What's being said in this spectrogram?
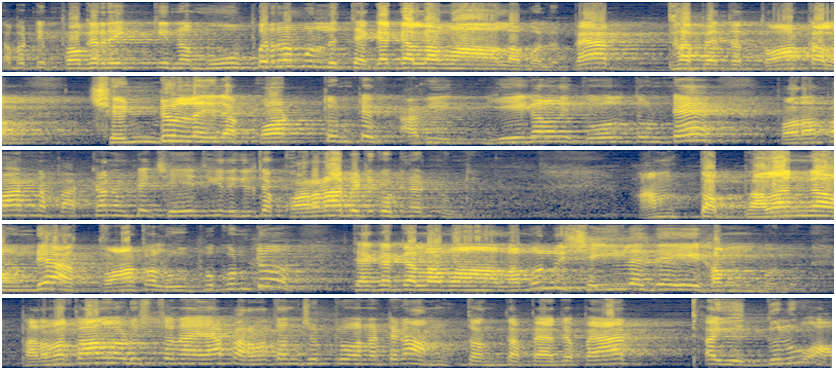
కాబట్టి పొగరెక్కిన మూపురములు తెగగలవాలములు. పెద్ద పెద్ద తోకలు. చెండుల్లో ఇలా కొడుతుంటే అవి ఈగల్ని తోలుతుంటే పొరపాటున పక్కన ఉంటే చేతికి తగిలితే కొరడా పెట్టి కొట్టినట్టుంటుంది అంత బలంగా ఉండి ఆ తోటలు ఊపుకుంటూ తెగగలవాలములు శైలదేహంబులు. పర్వతాలు నడుస్తున్నాయా? పర్వతం చుట్టూ అన్నట్టుగా అంతంత పెద్ద పెద్ద ఎద్దులు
